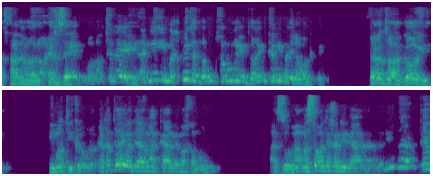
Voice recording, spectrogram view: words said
אחד אמר לו, איך זה? הוא אמר, תראה, אני מקפיד על דברים חמורים, דברים קלים אני לא מקפיד. שואל אותו הגוי, תימותי קראו לו, איך אתה יודע מה קל ומה חמור? אז הוא אומר, מה זאת אומרת איך אני יודע? אני יודע, כן,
